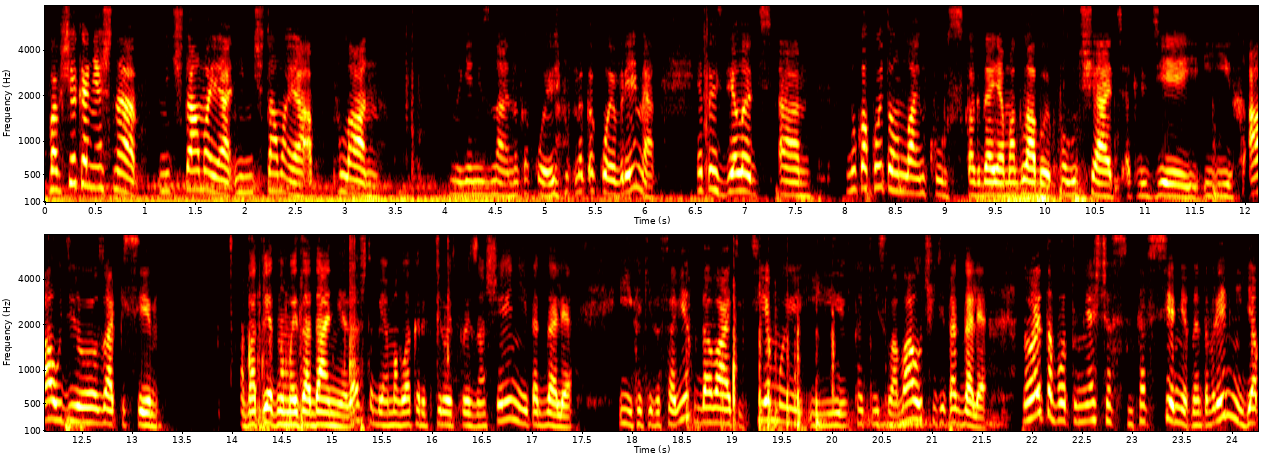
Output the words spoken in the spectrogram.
Вообще, конечно, мечта моя, не мечта моя, а план, ну, я не знаю, на какое, на какое время, это сделать, а, ну, какой-то онлайн-курс, когда я могла бы получать от людей и их аудиозаписи, в ответ на мои задания, да, чтобы я могла корректировать произношение и так далее, и какие-то советы давать, и темы, и какие слова учить и так далее. Но это вот у меня сейчас совсем нет на это времени. Я,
